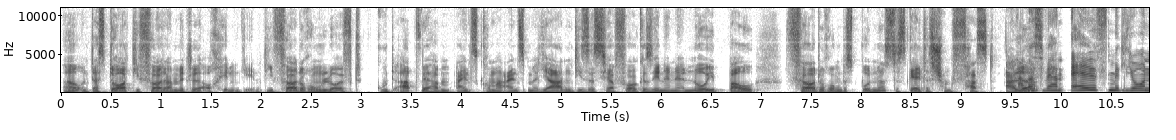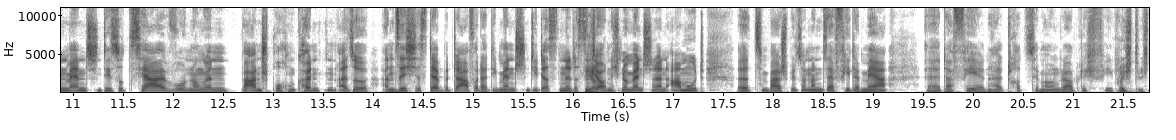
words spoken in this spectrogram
äh, und dass dort die Fördermittel auch hingehen. Die Förderung läuft gut ab. Wir haben 1,1 Milliarden dieses Jahr vorgesehen in der Neubauförderung des Bundes. Das Geld ist schon fast alle. Aber es wären 11 Millionen Menschen, die Sozialwohnungen beanspruchen könnten. Also an sich ist der Bedarf oder die Menschen, die das, ne, das sind ja, ja auch nicht nur Menschen in Armut äh, zum Beispiel, sondern sehr viele mehr. Äh, da fehlen halt trotzdem unglaublich viele. Richtig,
